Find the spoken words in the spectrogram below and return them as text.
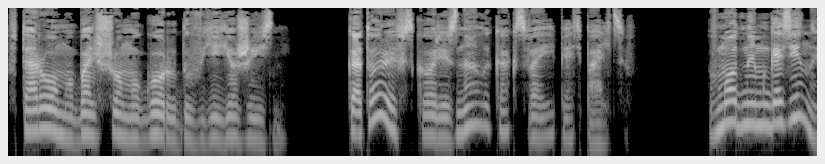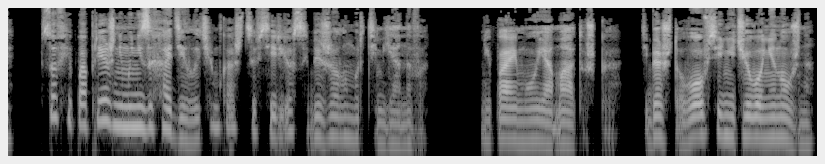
второму большому городу в ее жизни, который вскоре знала как свои пять пальцев. В модные магазины Софья по-прежнему не заходила, чем, кажется, всерьез обижала Мартемьянова. «Не пойму я, матушка, тебе что, вовсе ничего не нужно?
